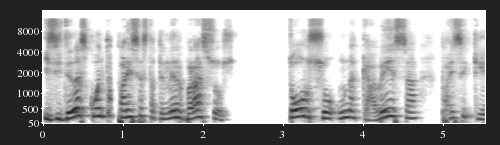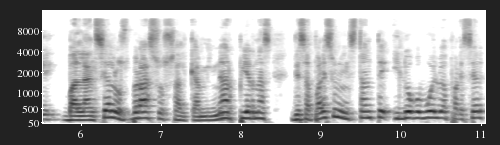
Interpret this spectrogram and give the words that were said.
Y si te das cuenta, parece hasta tener brazos, torso, una cabeza, parece que balancea los brazos al caminar, piernas, desaparece un instante y luego vuelve a aparecer.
